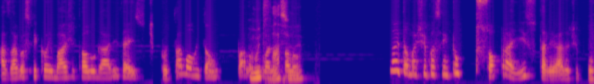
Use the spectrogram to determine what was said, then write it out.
as águas ficam embaixo de tal lugar e é isso. Tipo, tá bom, então. Falou, Foi muito valeu, fácil, falou. né? Não, então, mas tipo assim, então só pra isso, tá ligado? Tipo,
